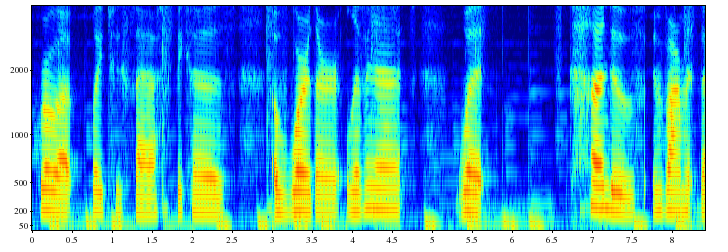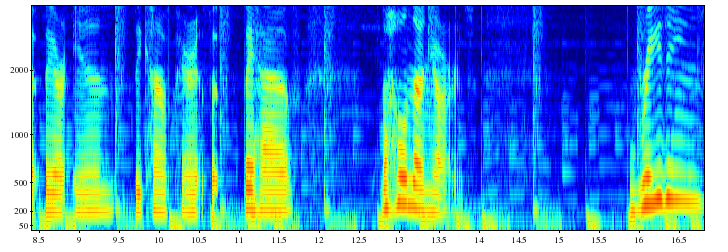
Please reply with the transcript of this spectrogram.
grow up way too fast because of where they're living at, what kind of environment that they are in, the kind of parents that they have the whole nine yards. Reading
